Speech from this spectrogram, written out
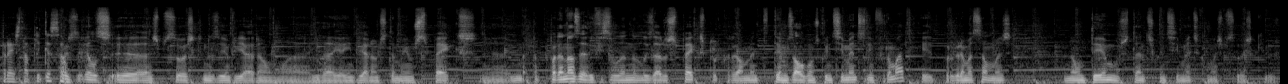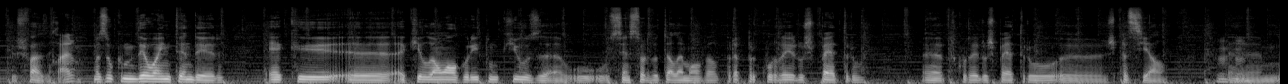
para esta aplicação. Pois, eles, eh, as pessoas que nos enviaram a ideia enviaram-nos também uns specs. Eh, para nós é difícil analisar os specs porque realmente temos alguns conhecimentos de informática e de programação, mas não temos tantos conhecimentos como as pessoas que os, que os fazem. Claro. Mas o que me deu a entender é que uh, aquilo é um algoritmo que usa o, o, sensor do telemóvel para percorrer o espectro, uh, percorrer o espectro uh, espacial. Uhum.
